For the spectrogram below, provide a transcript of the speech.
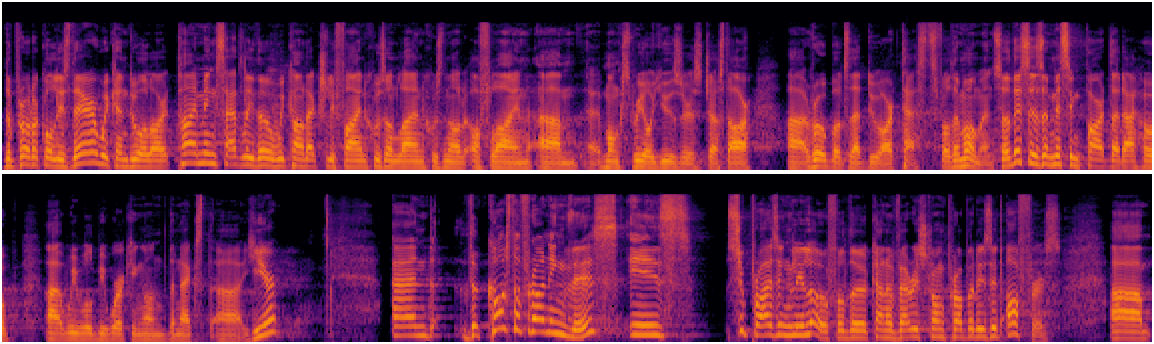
the protocol is there, we can do all our timing. Sadly, though, we can't actually find who's online, who's not offline um, amongst real users, just our uh, robots that do our tests for the moment. So this is a missing part that I hope uh, we will be working on the next uh, year. And the cost of running this is surprisingly low for the kind of very strong properties it offers. Um,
